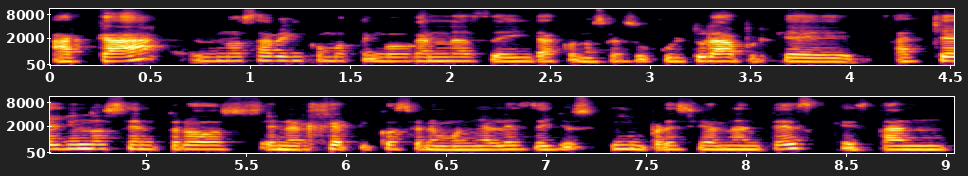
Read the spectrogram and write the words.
acá, no saben cómo tengo ganas de ir a conocer su cultura, porque aquí hay unos centros energéticos ceremoniales de ellos impresionantes que están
